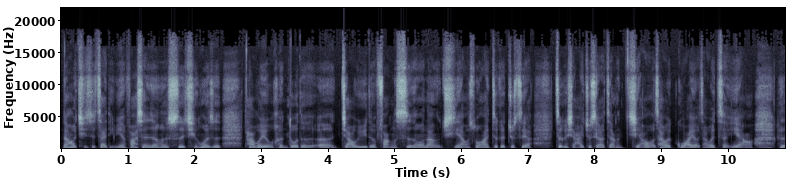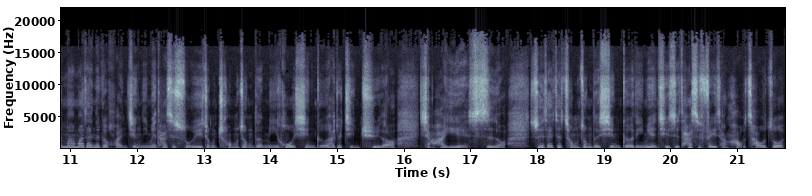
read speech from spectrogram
然后其实，在里面发生任何事情，或者是他会有很多的呃教育的方式哦，让洗脑说啊，这个就是要这个小孩就是要这样教哦，才会乖哦，才会怎样哦？可是妈妈在那个环境里面，她是属于一种从众的迷惑性格，她就进去了。小孩也是哦，所以在这从众的性格里面，其实他是非常好操作。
